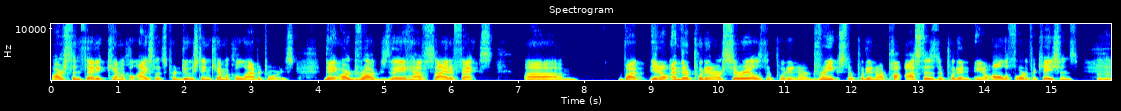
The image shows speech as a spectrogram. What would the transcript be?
are synthetic chemical isolates produced in chemical laboratories. They are drugs. They have side effects. Um, but you know and they're put in our cereals they're put in our drinks they're put in our pastas they're put in you know all the fortifications mm-hmm.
